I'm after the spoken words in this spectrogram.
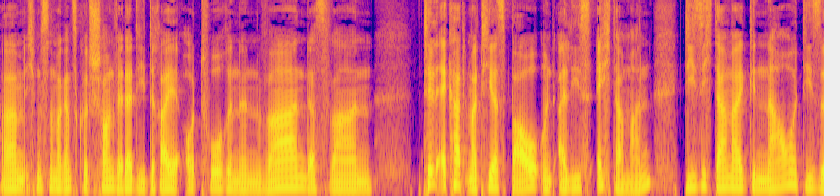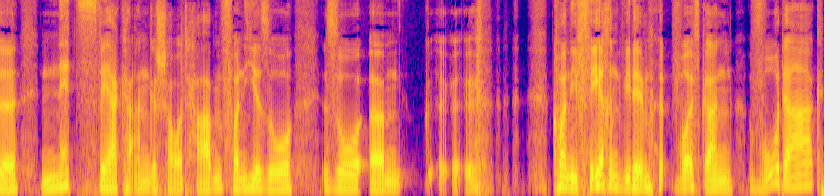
ähm, ich muss noch mal ganz kurz schauen, wer da die drei Autorinnen waren. Das waren Till Eckert, Matthias Bau und Alice Echtermann, die sich da mal genau diese Netzwerke angeschaut haben von hier so so ähm, äh, Koniferen wie dem Wolfgang Wodak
